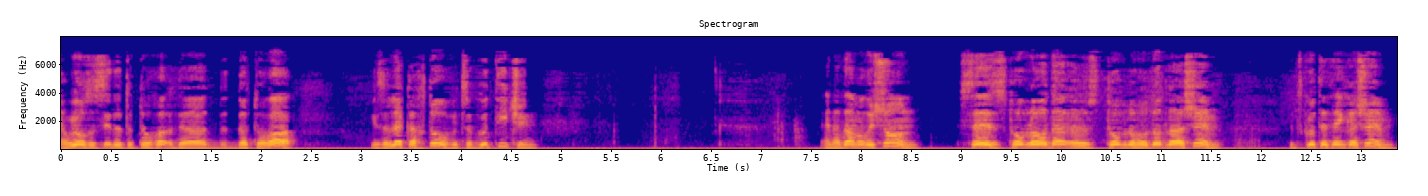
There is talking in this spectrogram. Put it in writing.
And we also see that the Torah, the, the, the Torah is a lekach tov, it's a good teaching. And Adam Rishon says, Tov uh, lehodot la Hashem. It's good to thank Hashem.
